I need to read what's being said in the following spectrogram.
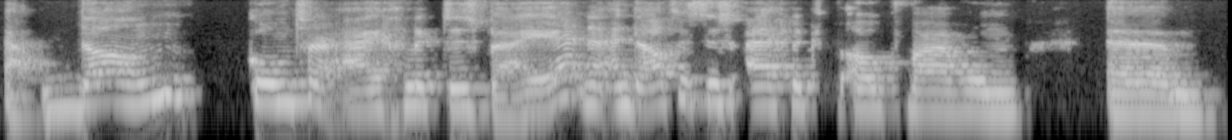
Nou, dan komt er eigenlijk dus bij, hè, en dat is dus eigenlijk ook waarom um,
